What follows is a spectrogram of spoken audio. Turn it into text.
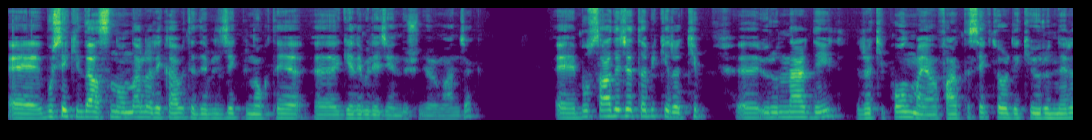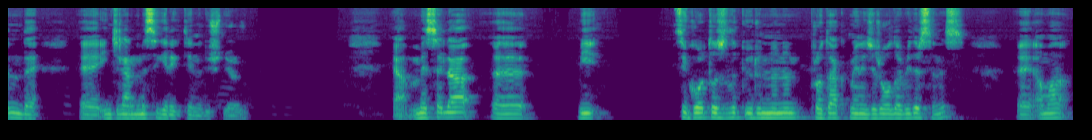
E, bu şekilde aslında onlarla rekabet edebilecek bir noktaya e, gelebileceğini düşünüyorum ancak. E, bu sadece tabii ki rakip e, ürünler değil, rakip olmayan farklı sektördeki ürünlerin de e, incelenmesi gerektiğini düşünüyorum. Ya mesela e, bir sigortacılık ürününün product manager'ı olabilirsiniz. E, ama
